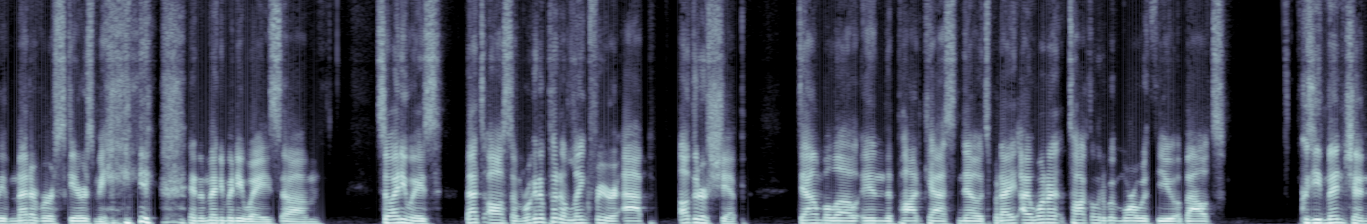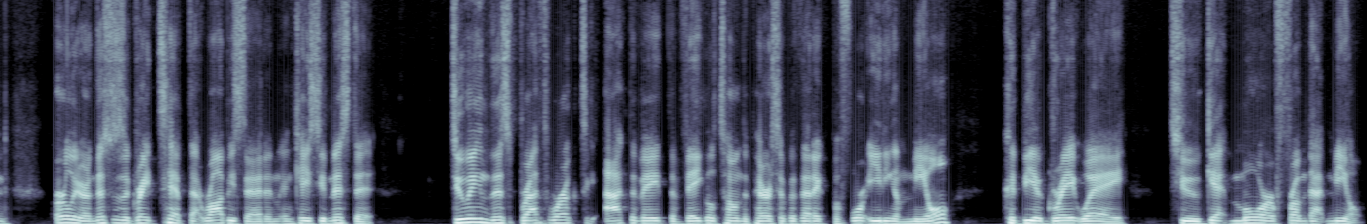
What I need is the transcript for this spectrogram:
the metaverse scares me in many, many ways. Um, so, anyways, that's awesome. We're going to put a link for your app, Othership, down below in the podcast notes. But I, I want to talk a little bit more with you about because you mentioned earlier, and this is a great tip that Robbie said, and in case you missed it, doing this breath work to activate the vagal tone, the parasympathetic before eating a meal could be a great way to get more from that meal.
